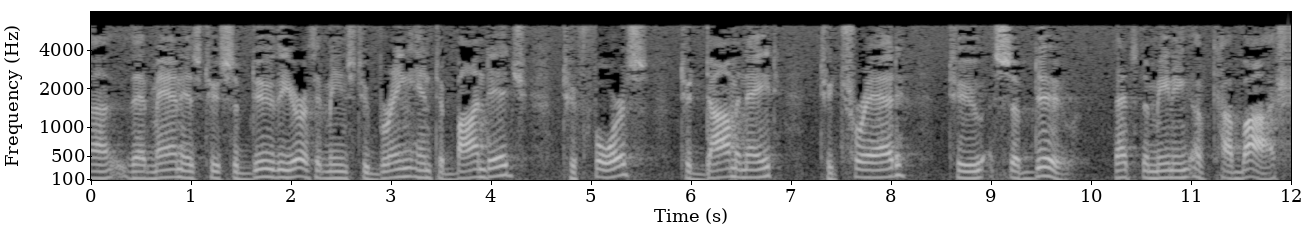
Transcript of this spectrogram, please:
uh, that man is to subdue the earth. It means to bring into bondage, to force, to dominate, to tread, to subdue. That's the meaning of kabash.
